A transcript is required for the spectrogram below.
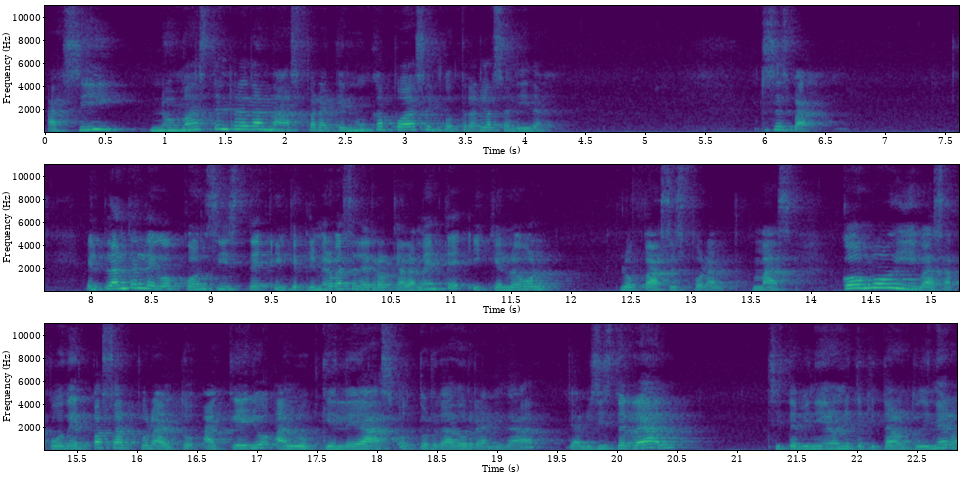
Así, nomás te enreda más para que nunca puedas encontrar la salida. Entonces va. El plan del ego consiste en que primero vas el error claramente y que luego lo pases por alto. Más, ¿cómo ibas a poder pasar por alto aquello a lo que le has otorgado realidad? Ya lo hiciste real, si te vinieron y te quitaron tu dinero.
